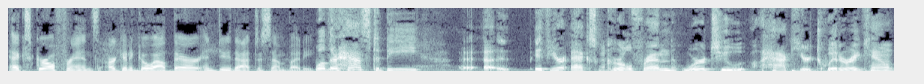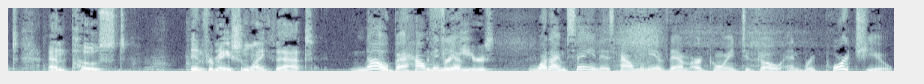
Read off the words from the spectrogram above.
ex girlfriends are going to go out there and do that to somebody? Well, there has to be. Uh, if your ex girlfriend were to hack your Twitter account and post information like that No, but how many for of years, what I'm saying is how many of them are going to go and report you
